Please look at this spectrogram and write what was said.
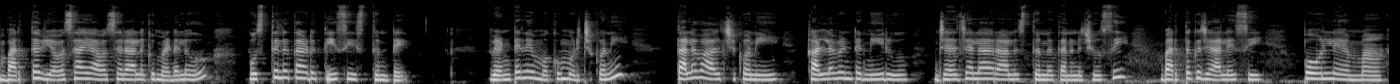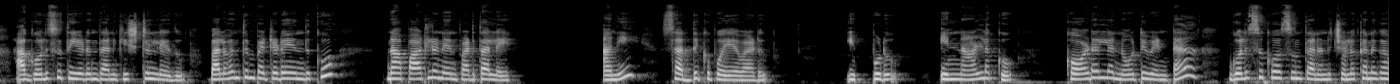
భర్త వ్యవసాయ అవసరాలకు మెడలో పుస్తెల తాడు తీసి ఇస్తుంటే వెంటనే ముఖం ముడుచుకొని తల వాల్చుకొని కళ్ళ వెంట నీరు జలజలా రాలుస్తున్న తనను చూసి భర్తకు జాలేసి పోన్లే అమ్మా ఆ గొలుసు తీయడం దానికి ఇష్టం లేదు. బలవంతం పెట్టడం ఎందుకు? నా పాటలు నేను పడతాలే అని సర్దుకుపోయేవాడు. ఇప్పుడు ఇన్నాళ్ళకు కోడళ్ళ నోటి వెంట గొలుసు కోసం తనను చులకనగా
